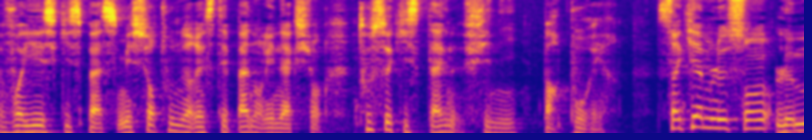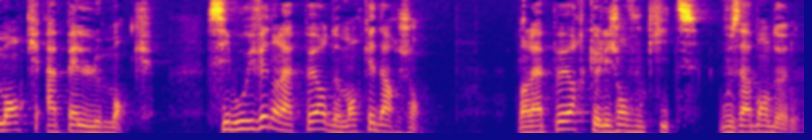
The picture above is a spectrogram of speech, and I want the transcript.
voyez ce qui se passe, mais surtout ne restez pas dans l'inaction. Tout ce qui stagne finit par pourrir. Cinquième leçon, le manque appelle le manque. Si vous vivez dans la peur de manquer d'argent, dans la peur que les gens vous quittent, vous abandonnent,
